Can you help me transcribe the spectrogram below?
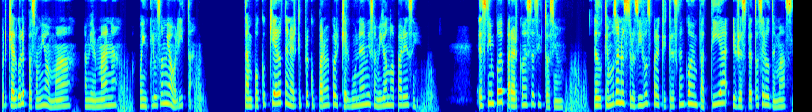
porque algo le pasó a mi mamá, a mi hermana o incluso a mi abuelita. Tampoco quiero tener que preocuparme porque alguna de mis amigas no aparece. Es tiempo de parar con esta situación. Eduquemos a nuestros hijos para que crezcan con empatía y respeto hacia los demás.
